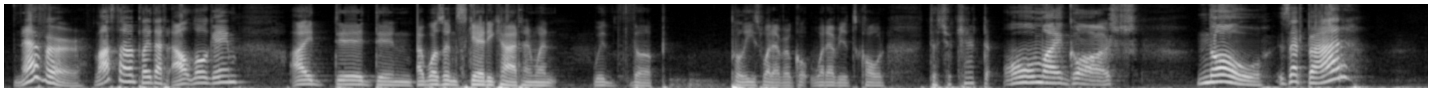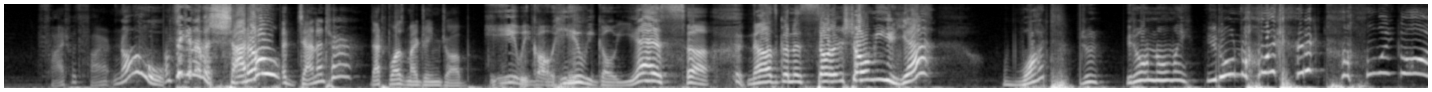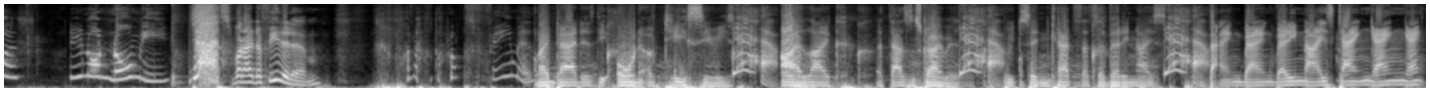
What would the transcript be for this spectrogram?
Never. Last time I played that outlaw game, I didn't. I wasn't scaredy cat and went with the police, whatever, whatever it's called. Does your character? Oh my gosh! No, is that bad? Fight with fire? No! I'm thinking of a shadow? A janitor? That was my dream job. Here we go, here we go. Yes! Uh, now it's gonna so show me, yeah? What? You don't, you don't know my, you don't know my character? Oh my gosh. You don't know me. Yes! But I defeated him. I thought I was famous. My dad is the owner of T Series. Yeah. I like a thousand subscribers. Yeah. Boots and cats. That's a very nice. Yeah. Bang bang. Very nice. Gang gang gang.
